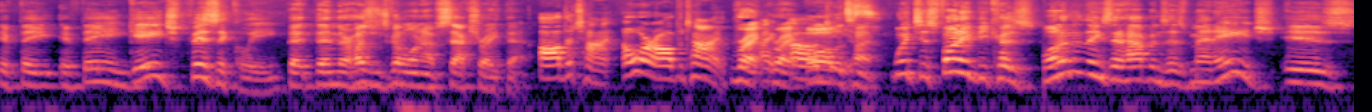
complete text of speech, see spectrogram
if they if they engage physically, that then their husband's going to want to have sex right then. All the time. Or all the time. Right, Like, right, oh, all geez. the time. Which is funny because one of the things that happens as men age is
